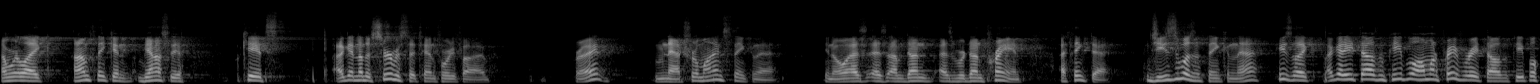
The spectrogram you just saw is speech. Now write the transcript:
And we're like, I'm thinking, to be honest with you, okay, it's I got another service at 1045, right? Natural mind's think that. You know, as, as I'm done, as we're done praying, I think that. Jesus wasn't thinking that. He's like, I got 8,000 people. I'm going to pray for 8,000 people.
